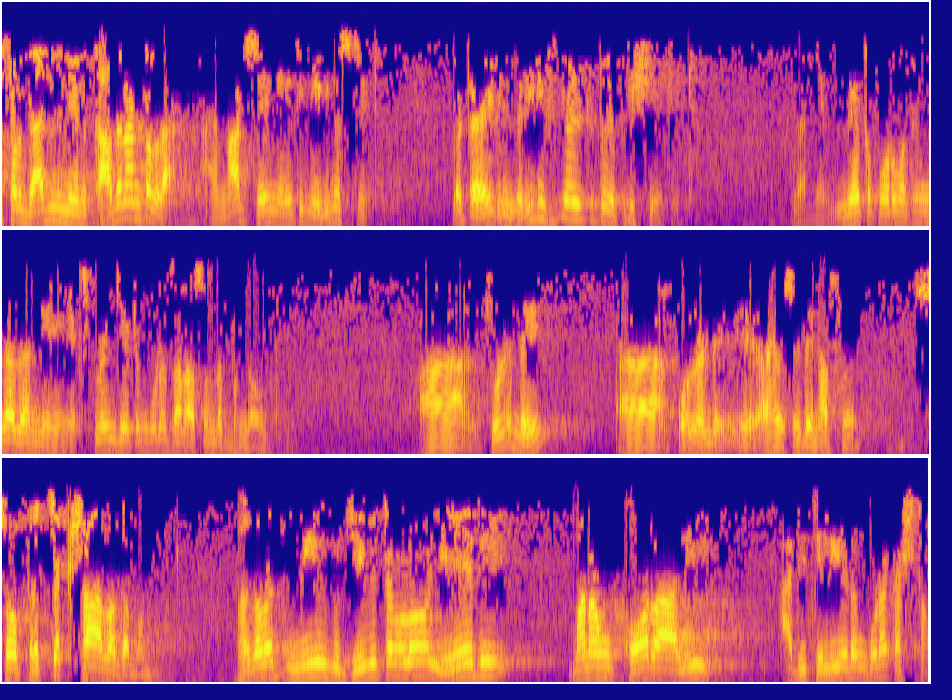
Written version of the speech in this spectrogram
అసలు దాన్ని నేను కాదనంటల్లా. I'm not saying anything against it but it is very difficult to appreciate it దాన్ని వివేకపూర్వకంగా దాన్ని ఎక్స్ప్లెయిన్ చేయటం కూడా చాలా అసందర్భంగా ఉంటుంది. చూడండి. పోలండి. I have said enough so ప్రత్యక్షావగమం. భగవద్ మీకు జీవితంలో ఏది మనం కోరాలి అది తెలియడం కూడా కష్టం.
